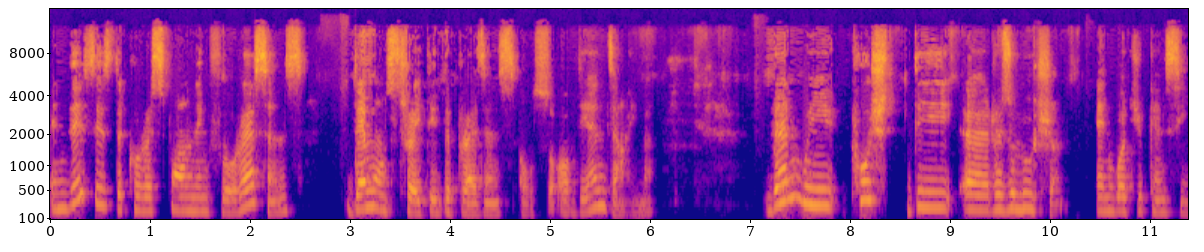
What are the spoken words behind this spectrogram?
And this is the corresponding fluorescence demonstrated the presence also of the enzyme. Then we push the uh, resolution. And what you can see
